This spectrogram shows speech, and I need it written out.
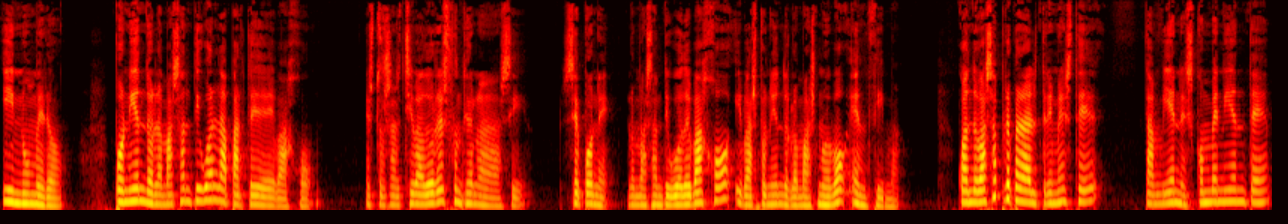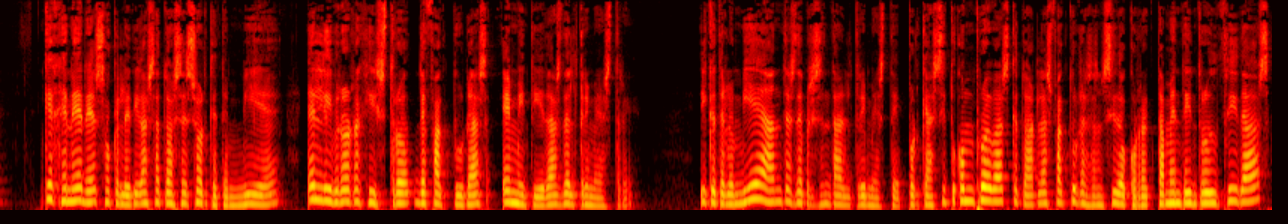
y número, poniendo la más antigua en la parte de debajo. Estos archivadores funcionan así. Se pone lo más antiguo debajo y vas poniendo lo más nuevo encima. Cuando vas a preparar el trimestre, también es conveniente que generes o que le digas a tu asesor que te envíe el libro registro de facturas emitidas del trimestre y que te lo envíe antes de presentar el trimestre, porque así tú compruebas que todas las facturas han sido correctamente introducidas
